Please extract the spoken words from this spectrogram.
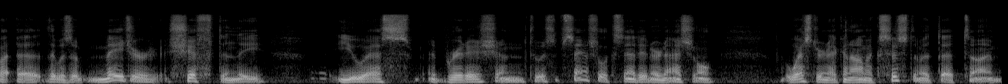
uh, there was a major shift in the U.S., British, and to a substantial extent international Western economic system at that time,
